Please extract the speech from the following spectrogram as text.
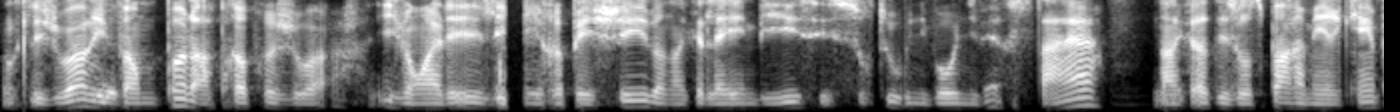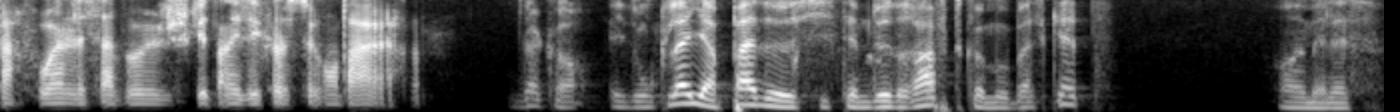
Donc les joueurs, ils ne forment pas leurs propres joueurs. Ils vont aller les repêcher. Dans le cas de la NBA, c'est surtout au niveau universitaire. Dans le cas des autres sports américains, parfois, ça va jusque dans les écoles secondaires. D'accord. Et donc là, il n'y a pas de système de draft comme au basket en MLS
